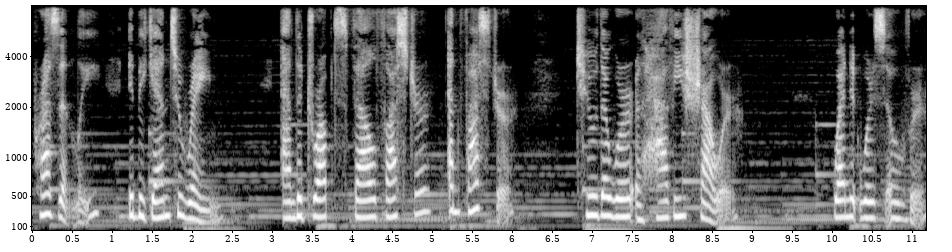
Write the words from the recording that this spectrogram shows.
Presently, it began to rain, and the drops fell faster and faster till there were a heavy shower. When it was over,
